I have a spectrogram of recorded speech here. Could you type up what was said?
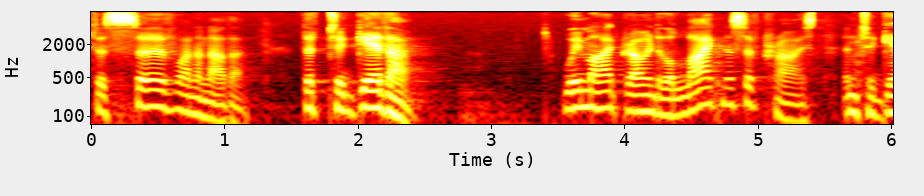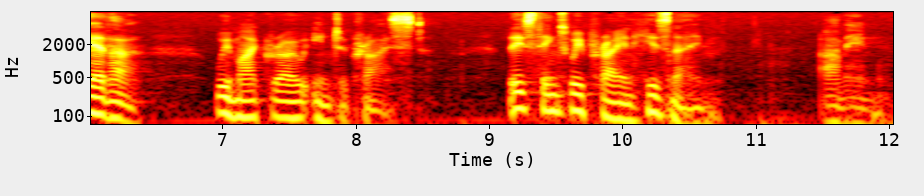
to serve one another, that together we might grow into the likeness of Christ and together we might grow into Christ. These things we pray in His name. Amen.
